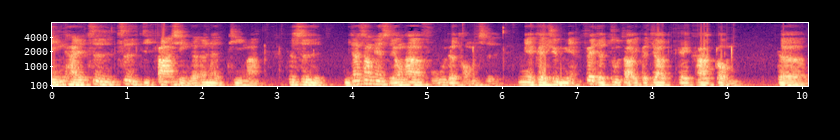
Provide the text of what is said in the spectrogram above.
平台自自己发行的 NFT 吗？就是你在上面使用它的服务的同时，你也可以去免费的铸造一个叫 Decagon 的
